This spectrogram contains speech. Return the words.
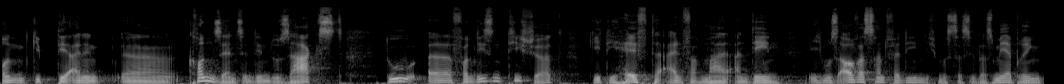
und gib dir einen äh, Konsens, in dem du sagst, du, äh, von diesem T-Shirt geht die Hälfte einfach mal an den. Ich muss auch was dran verdienen, ich muss das übers Meer bringen,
